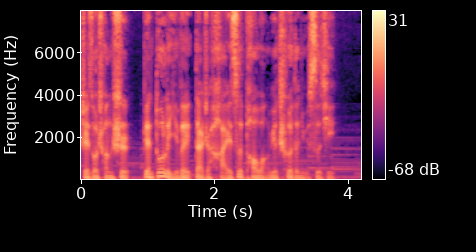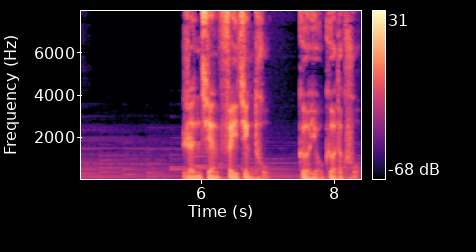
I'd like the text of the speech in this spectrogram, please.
这座城市便多了一位带着孩子跑网约车的女司机。人间非净土，各有各的苦，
